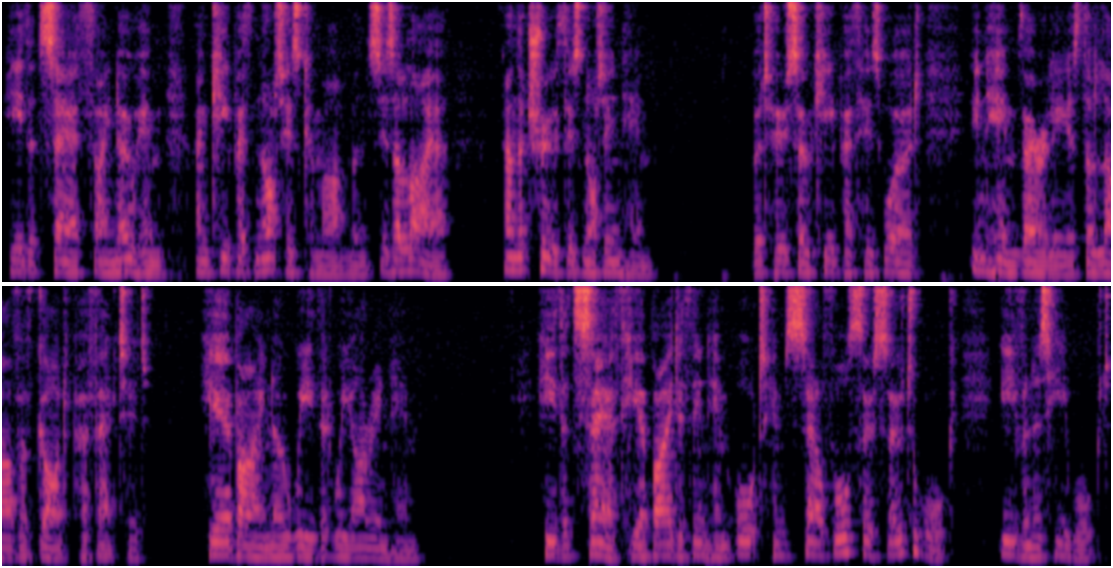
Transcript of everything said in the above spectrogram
He that saith, I know him, and keepeth not his commandments, is a liar, and the truth is not in him. But whoso keepeth his word, in him verily is the love of God perfected. Hereby know we that we are in him. He that saith he abideth in him ought himself also so to walk, even as he walked.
